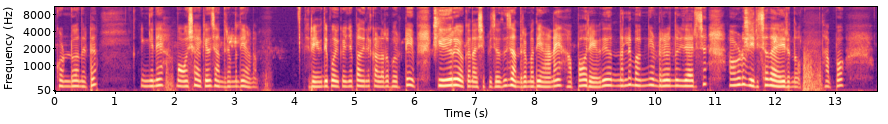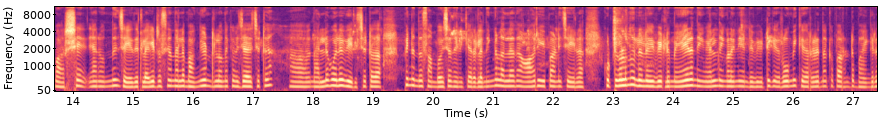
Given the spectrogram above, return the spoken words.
കൊണ്ടുവന്നിട്ട് ഇങ്ങനെ മോശമാക്കിയത് ചന്ദ്രമതിയാണ്. രേവതി പോയി കഴിഞ്ഞപ്പോൾ അതിൽ കളർ പുരട്ടിയും കീറിയും ഒക്കെ നശിപ്പിച്ചത് ചന്ദ്രമതിയാണ്. അപ്പോൾ രേവതി നല്ല ഭംഗിയുണ്ടല്ലോ എന്ന് വിചാരിച്ച് അവിടെ വിരിച്ചതായിരുന്നു. അപ്പോൾ വർഷേ ഞാനൊന്നും ചെയ്തിട്ടില്ല. ഈ ഡ്രസ്സ് ഞാൻ നല്ല ഭംഗിയുണ്ടല്ലോ എന്നൊക്കെ വിചാരിച്ചിട്ട് നല്ലപോലെ വിരിച്ചിട്ടതാ. പിന്നെന്താ സംഭവിച്ചതെന്ന് എനിക്കറിയില്ല. നിങ്ങളല്ലാതെ ആരും ഈ പണി ചെയ്യില്ല. കുട്ടികളൊന്നും ഇല്ലല്ലോ ഈ വീട്ടിൽ മേലെ മേലെ നിങ്ങളിനി എന്റെ വീട്ടിൽ റൂമിൽ കയറരുതെന്നൊക്കെ പറഞ്ഞിട്ട് ഭയങ്കര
